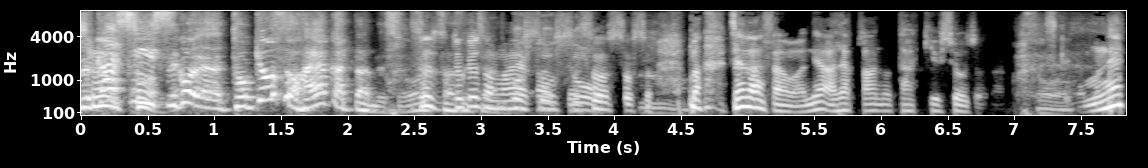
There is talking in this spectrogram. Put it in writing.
昔、すごい、徒競走早かったんでしょそうそう、時計さんも早かった。そうそうそうそうそう。まあ、ジャガーさんはね、荒川の卓球少女なんですけどもね。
